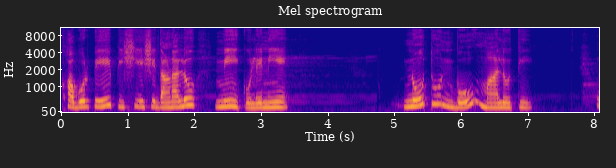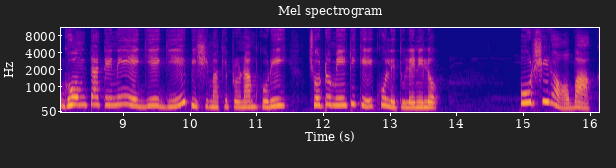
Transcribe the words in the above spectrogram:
খবর পেয়ে পিসি এসে দাঁড়াল মেয়ে কোলে নিয়ে। নতুন বউ মালতী। ঘোমটা টেনে এগিয়ে গিয়ে পিসিমাকে প্রণাম করেই ছোট মেয়েটিকে কোলে তুলে নিল। পড়শিরা অবাক।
